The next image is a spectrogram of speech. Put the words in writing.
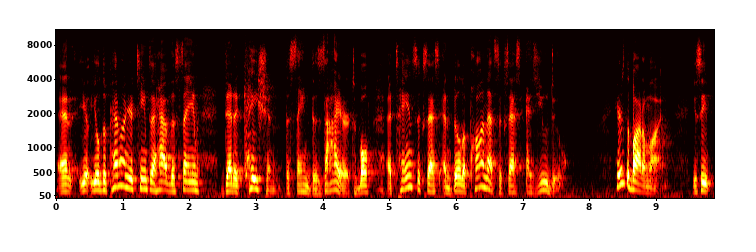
And you'll depend on your team to have the same dedication, the same desire to both attain success and build upon that success as you do. Here's the bottom line. You see,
